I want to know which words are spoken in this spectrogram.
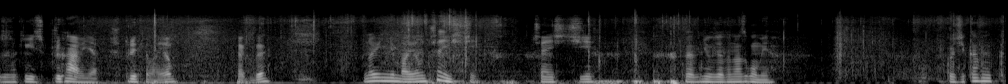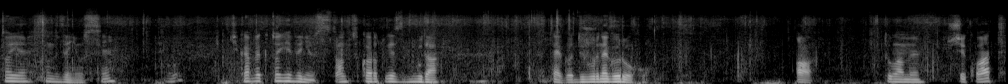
ze takimi szprychami, jak szprychy mają, jakby. No i nie mają części. Części pewnie już na złomie. Tylko ciekawe kto je stąd wyniósł, nie? Ciekawe kto je wyniósł stąd, skoro tu jest buda tego dyżurnego ruchu. O, tu mamy przykład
